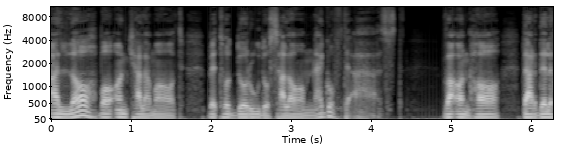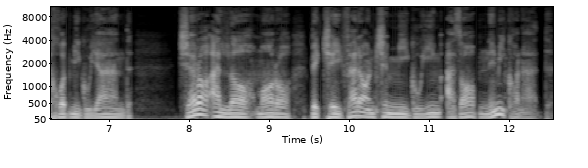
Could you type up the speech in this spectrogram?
الله با آن کلمات به تو درود و سلام نگفته است. و آنها در دل خود می‌گویند چرا الله ما را به کیفر آنچه می‌گوییم عذاب نمی کند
